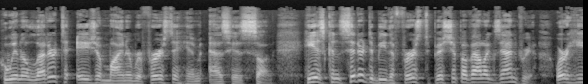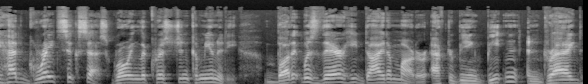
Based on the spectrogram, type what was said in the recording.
who in a letter to Asia Minor refers to him as his son. He is considered to be the first bishop of Alexandria, where he had great success growing the Christian community. But it was there he died a martyr after being beaten and dragged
